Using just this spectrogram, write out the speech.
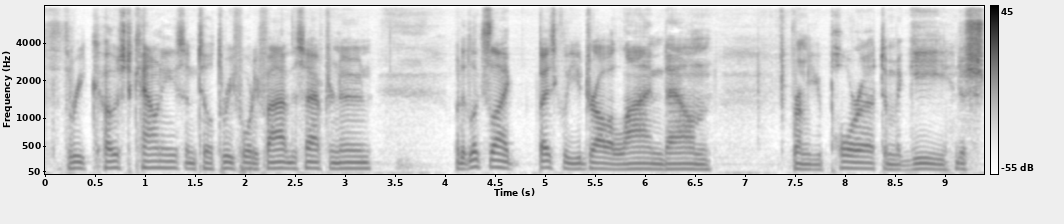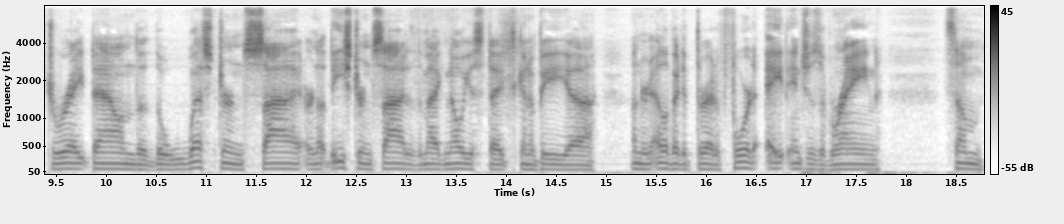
three coast counties until 3:45 this afternoon. But it looks like basically you draw a line down from Eupora to Magee, just straight down the, the western side, or not the eastern side of the Magnolia State is going to be uh, under an elevated threat of four to eight inches of rain, some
